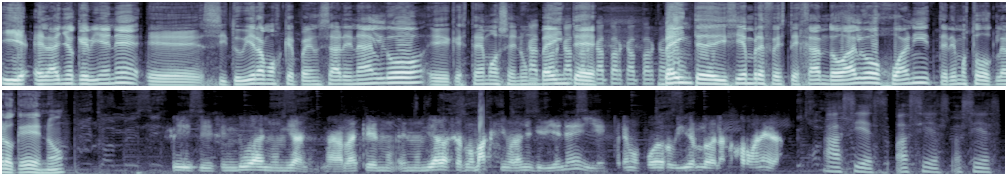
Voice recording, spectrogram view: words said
Y el año que viene, eh, si tuviéramos que pensar en algo, eh, que estemos en un Qatar, 20, Qatar, Qatar, Qatar, Qatar. 20 de diciembre festejando algo, Juani, tenemos todo claro que es, ¿no? Sí, sí, sin duda el Mundial. La verdad es que el Mundial va a ser lo máximo el año que viene y esperemos poder vivirlo de la mejor manera. Así es, así es, así es.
